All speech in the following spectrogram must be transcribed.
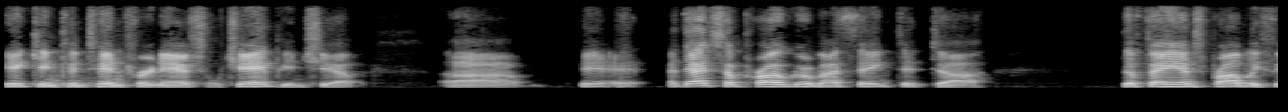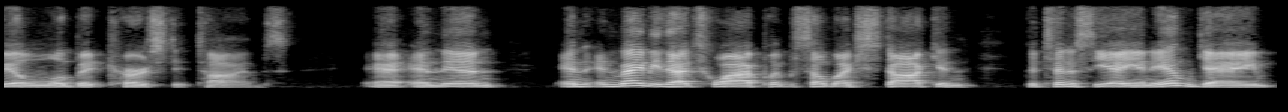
it can contend for a national championship. Uh, it, that's a program I think that uh, the fans probably feel a little bit cursed at times, and, and then and and maybe that's why I put so much stock in the Tennessee A&M game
